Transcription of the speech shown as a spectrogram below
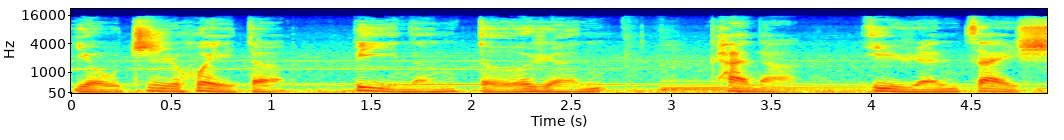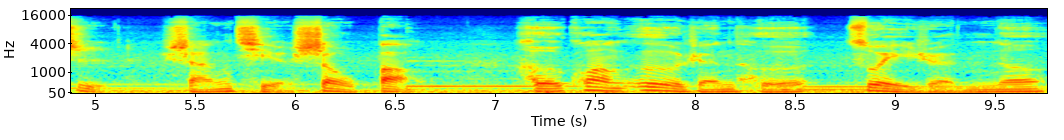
有智慧的必能得人。看啊，一人在世，尚且受报，何况恶人和罪人呢？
